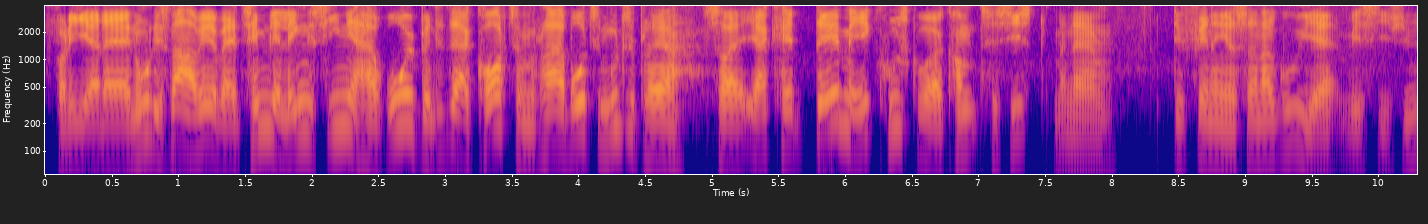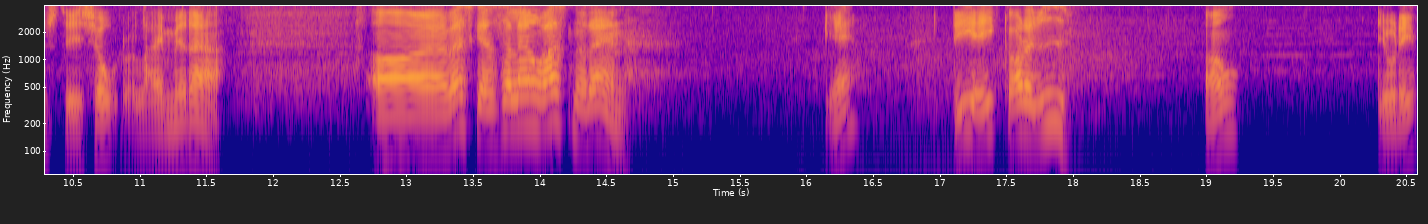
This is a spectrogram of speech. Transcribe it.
Fordi at, uh, nu er det snart ved at være temmelig længe siden, jeg har roet med det der kort, som jeg plejer at bruge til multiplayer. Så jeg kan dem ikke huske, hvor jeg kom til sidst, men øh, det finder jeg så nok ud af, hvis I synes, det er sjovt at lege med der. Og øh, hvad skal jeg så lave resten af dagen? Ja, det er ikke godt at vide. Og det var det.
